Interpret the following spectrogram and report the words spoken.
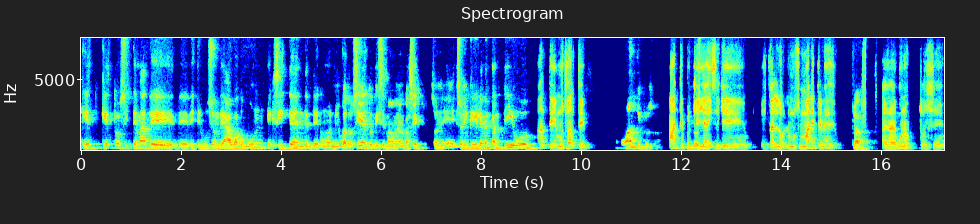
que, que, estos sistemas de, de, distribución de agua común existen desde como el 1400, dice más o menos algo así. Son, eh, son increíblemente antiguos. Antes, mucho antes. O antes incluso. Antes, porque ella dice que están los, los musulmanes entre medio. Claro. En algunos, entonces...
